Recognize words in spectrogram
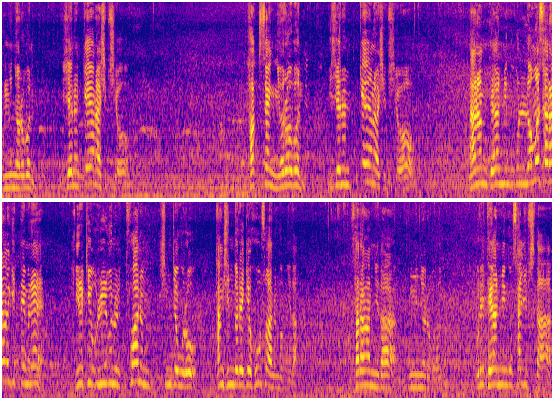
국민 여러분 이제는 깨어나십시오. 학생 여러분 이제는 깨어나십시오 나는 대한민국을 너무 사랑하기 때문에 이렇게 울분을 토하는 심정으로 당신들에게 호소하는 겁니다. 사랑합니다 국민 여러분. 우리 대한민국 살립시다.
